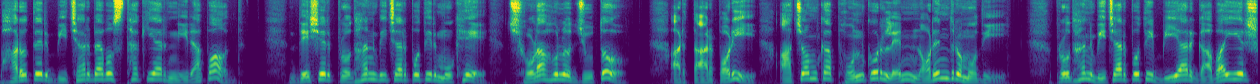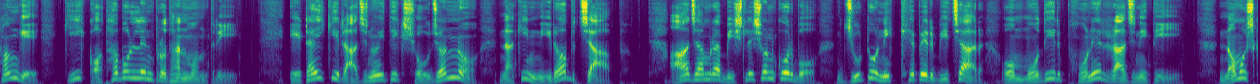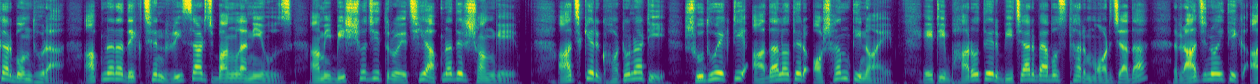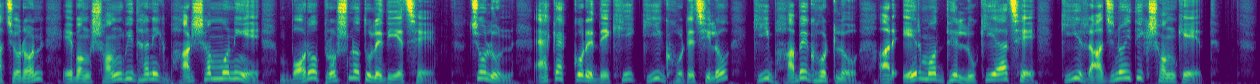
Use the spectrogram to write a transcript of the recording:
ভারতের বিচার ব্যবস্থা কি আর নিরাপদ? দেশের প্রধান বিচারপতির মুখে ছোড়া হল জুতো, আর তারপরই আচমকা ফোন করলেন নরেন্দ্র মোদী। প্রধান বিচারপতি বি আর গাবাইয়ের সঙ্গে কি কথা বললেন প্রধানমন্ত্রী? এটাই কি রাজনৈতিক সৌজন্য নাকি নীরব চাপ? আজ আমরা বিশ্লেষণ করব জুটো নিক্ষেপের বিচার ও মোদির ফোনের রাজনীতি। নমস্কার বন্ধুরা, আপনারা দেখছেন রিসার্চ বাংলা নিউজ। আমি বিশ্বজিৎ রয়েছি আপনাদের সঙ্গে। আজকের ঘটনাটি শুধু একটি আদালতের অশান্তি নয়, এটি ভারতের বিচার ব্যবস্থার মর্যাদা, রাজনৈতিক আচরণ এবং সাংবিধানিক ভারসাম্য নিয়ে বড় প্রশ্ন তুলে দিয়েছে। চলুন এক এক করে দেখি কি ঘটেছিল, কীভাবে ঘটল, আর এর মধ্যে লুকিয়ে আছে কি রাজনৈতিক সংকেত।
